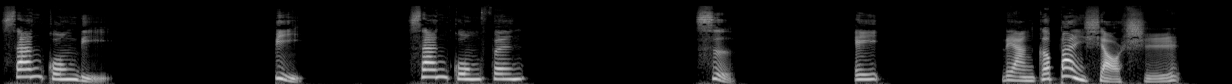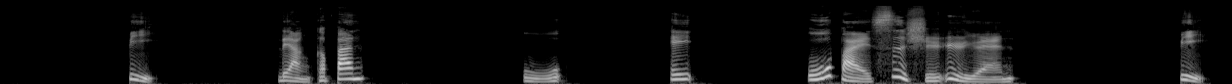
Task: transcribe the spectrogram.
三公里，B 三公分。四。A 两个半小时，B 两个班。五。A 五百四十日元，B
